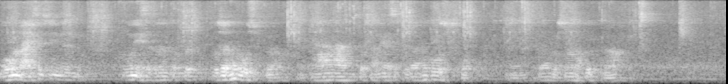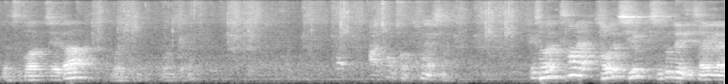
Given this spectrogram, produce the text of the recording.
몸을 많이 쓸 수 있는 부분에 있어서는 좀더 도전해보고 싶고요. 다양한 또 장면에서 도전해보고 싶고 네, 그런 욕심을 갖고 있고요. 그두 번째가 뭐였지? 뭐였지? 아, 총, 총, 총이었어. 그 저는 처음에 저도 지금 지금도 이제 저희가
